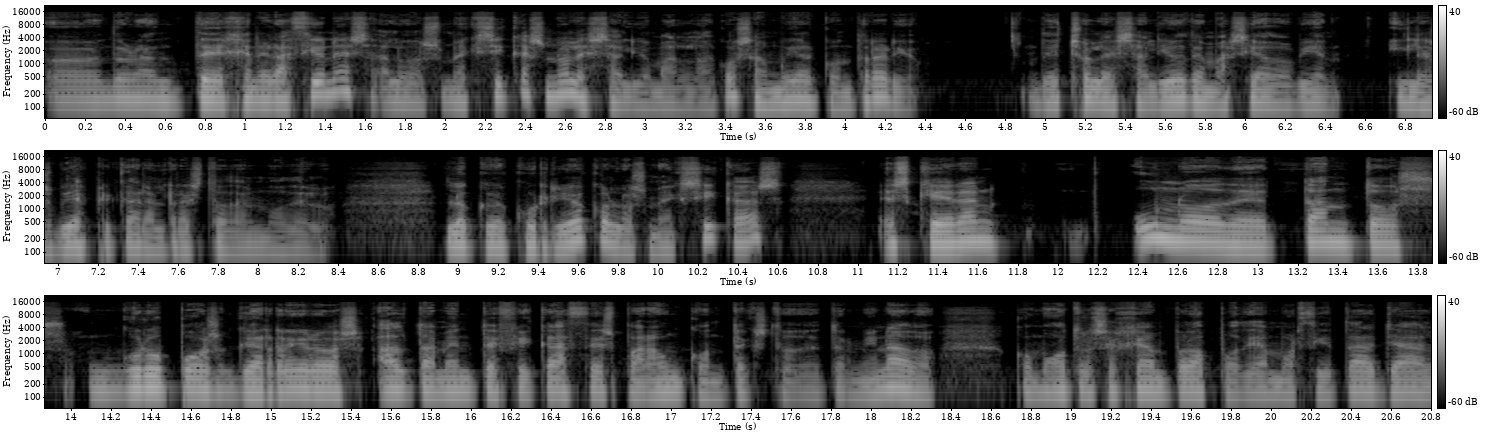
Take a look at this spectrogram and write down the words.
Eh, durante generaciones a los mexicas no les salió mal la cosa, muy al contrario. De hecho, les salió demasiado bien y les voy a explicar el resto del modelo. Lo que ocurrió con los mexicas es que eran uno de tantos grupos guerreros altamente eficaces para un contexto determinado. Como otros ejemplos podíamos citar ya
